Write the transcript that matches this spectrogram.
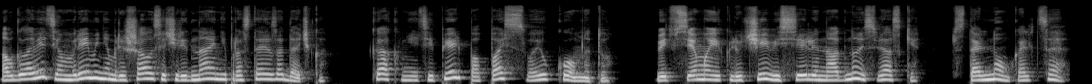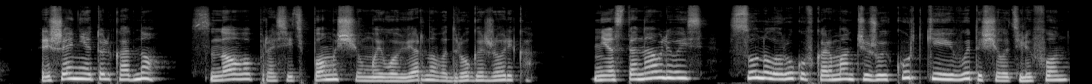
а в голове тем временем решалась очередная непростая задачка. Как мне теперь попасть в свою комнату? Ведь все мои ключи висели на одной связке, в стальном кольце. Решение только одно – Снова просить помощи у моего верного друга Жорика. Не останавливаясь, сунула руку в карман чужой куртки и вытащила телефон.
